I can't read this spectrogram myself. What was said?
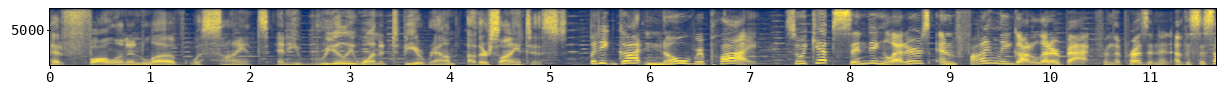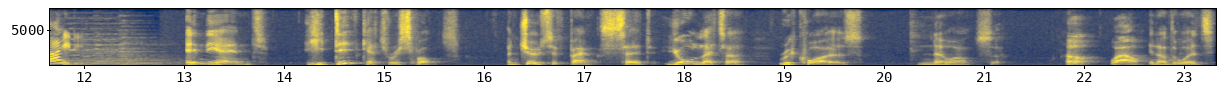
had fallen in love with science and he really wanted to be around other scientists. But he got no reply. So he kept sending letters and finally got a letter back from the president of the society. In the end, he did get a response. And Joseph Banks said, Your letter requires no answer. Oh, wow. In other words,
